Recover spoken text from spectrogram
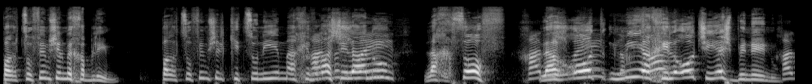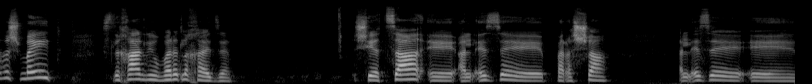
פרצופים של מחבלים, פרצופים של קיצוניים מהחברה שלנו. לחשוף, להראות משמעית, מי לחשוף. החלאות שיש בינינו. חד משמעית. סליחה, אני אומרת לך את זה. שיצא אה, על איזה פרשה, על איזה, אה,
